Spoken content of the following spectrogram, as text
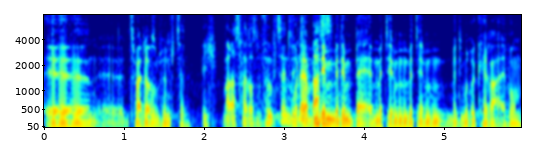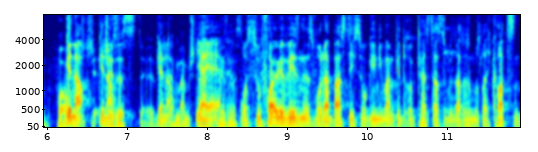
äh, äh, 2015. ich, war das 2015? Wo Da, mit, dem, mit, dem, mit, dem, mit, dem, mit dem Rückkehreralbum, wo Genau, genau. Jesus äh, mit genau. am- am Start ja, ja, ja. gewesen ist. Wo es zu voll gewesen ist, wo der Bass dich so gegen die Wand gedrückt hast, dass du gesagt hast, du musst gleich kotzen.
